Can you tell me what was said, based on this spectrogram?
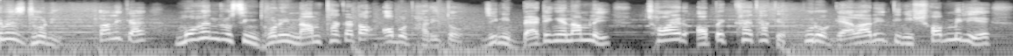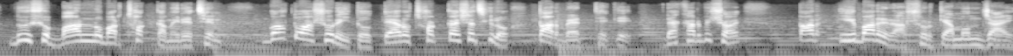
M S Dhoni. তালিকায় মহেন্দ্র সিং ধোনির নাম থাকাটা অবধারিত, যিনি ব্যাটিংয়ে নামলেই ছয়ের অপেক্ষায় থাকে পুরো গ্যালারি, তিনি সব মিলিয়ে দুইশো বার ছক্কা মেরেছেন। গত আসরেই তো তেরো ছক্কা এসেছিল তার ব্যাট থেকে। দেখার বিষয়, তার এবারের আসর কেমন যায়?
